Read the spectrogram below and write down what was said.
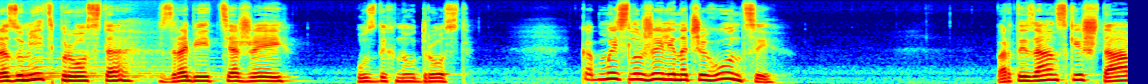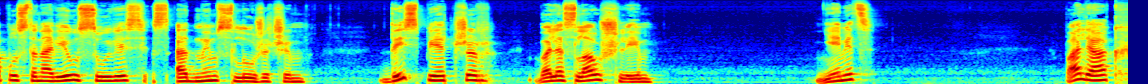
Зразумець проста, зрабіць цяжэй, уздыхнуў дрозд. Каб мы служылі на чыгунцы. Партызанскі штаб устанавіў сувязь з адным служачым. Дыспетчар Баляслаў Шлім. Немец? Паляк,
